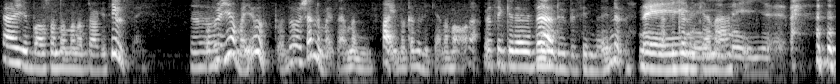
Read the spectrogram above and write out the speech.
är ju bara sådana man har dragit till sig. Och då ger man ju upp och då känner man ju så här, men fine, då kan det lika gärna vara. Jag tänker, är det där Mm. du befinner dig nu? Nej, nej, nej.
